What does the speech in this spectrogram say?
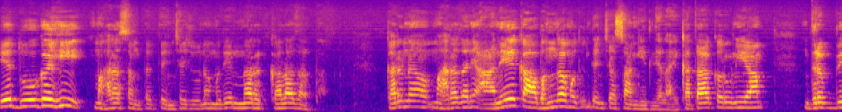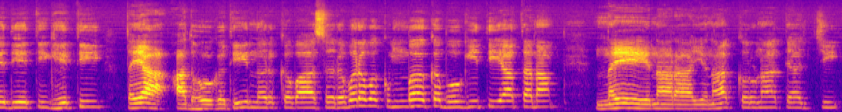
हे दोघंही महाराज सांगतात त्यांच्या जीवनामध्ये नरकाला जातात. कारण महाराजांनी अनेक अभंगामधून त्यांच्या सांगितलेलं आहे. कथा करून या द्रव्य देती घेती तया अधोगती नरकवास रवरव कुंभक भोगीती आताना. नये नारायणा करुणा त्याची.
